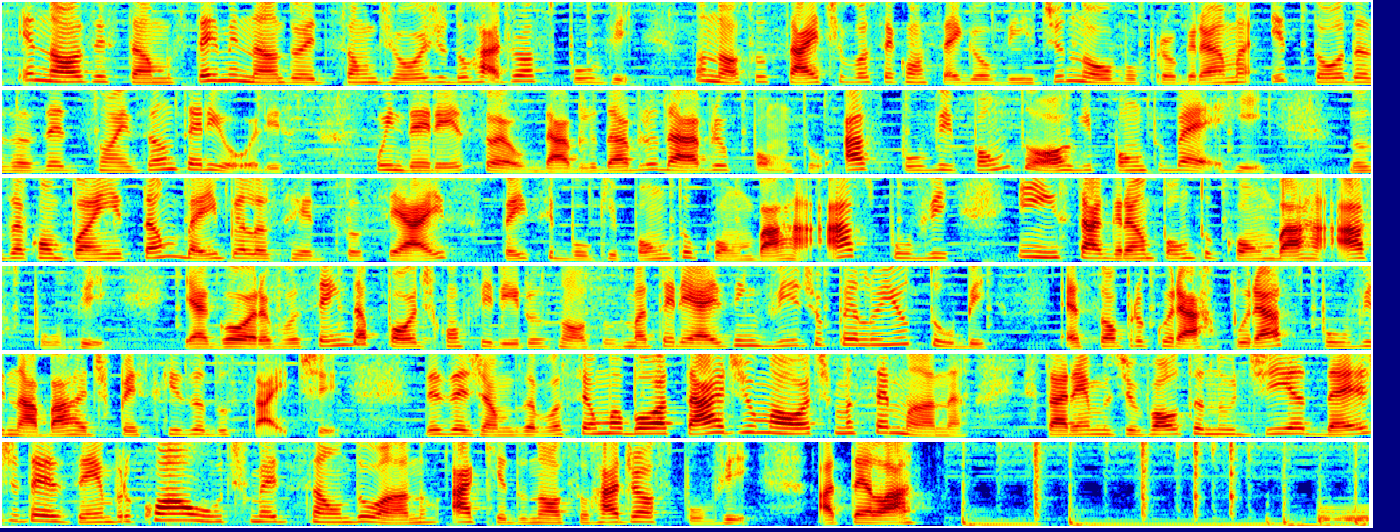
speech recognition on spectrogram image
E nós estamos terminando a edição de hoje do Rádio Aspuv. No nosso site você consegue ouvir de novo o programa e todas as edições anteriores. O endereço é o www.aspuv.org.br. Nos acompanhe também pelas redes sociais facebook.com/aspuv e instagram.com/aspuv. E agora você ainda pode conferir os nossos materiais em vídeo pelo YouTube. É só procurar por Aspuv na barra de pesquisa do site. Desejamos a você uma boa tarde e uma ótima semana. Estaremos de volta no dia 10 de dezembro com a última edição do ano aqui do nosso Rádio Aspuv. Até lá!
